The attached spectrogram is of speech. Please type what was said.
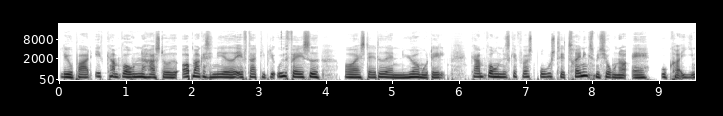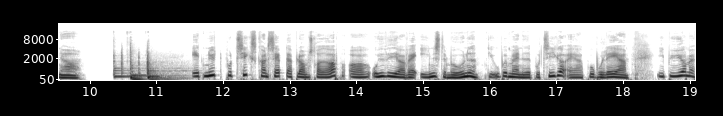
Leopard 1-kampvognene har stået opmagasineret efter, at de blev udfaset og erstattet af en nyere model. Kampvognene skal først bruges til træningsmissioner af ukrainere. Et nyt butikskoncept er blomstret op og udvider hver eneste måned. De ubemandede butikker er populære. I byer med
